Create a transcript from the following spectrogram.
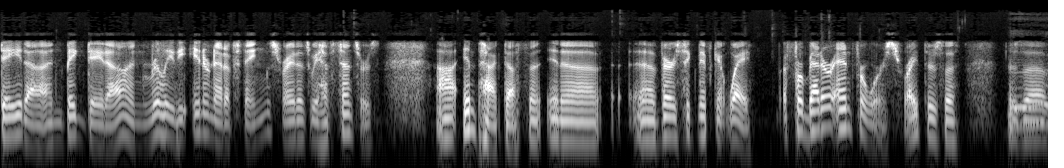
data and big data and really the Internet of Things, right, as we have sensors, uh, impact us in a, a very significant way, for better and for worse, right? There's a there's a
